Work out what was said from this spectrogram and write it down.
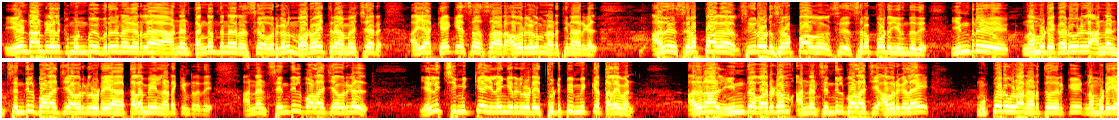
இரண்டு ஆண்டுகளுக்கு முன்பு விருதுநகரில் அண்ணன் தங்கம் தினரசு அவர்களும் வருவாய்த்துறை அமைச்சர் ஐயா கே கே சார் அவர்களும் நடத்தினார்கள். அது சிறப்பாக சீரோடு சிறப்பாக சி- சிறப்போடு இருந்தது. இன்று நம்முடைய கரூரில் அண்ணன் செந்தில் பாலாஜி அவர்களுடைய தலைமையில் நடக்கின்றது. அண்ணன் செந்தில் பாலாஜி அவர்கள் எழுச்சி மிக்க இளைஞர்களுடைய துடிப்பு மிக்க தலைவன். அதனால் இந்த வருடம் அண்ணன் செந்தில் பாலாஜி அவர்களை முப்பெரு விழா நடத்துவதற்கு நம்முடைய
